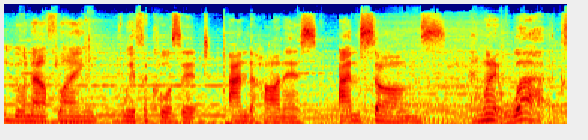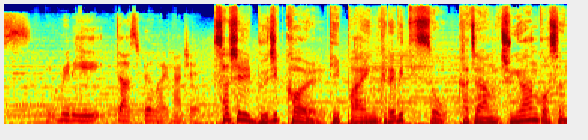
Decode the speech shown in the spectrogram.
you're now flying with a corset and a harness and songs. And when it works, really does feel like magic. 사실 뮤지컬 디파인 그래비티 속 가장 중요한 것은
